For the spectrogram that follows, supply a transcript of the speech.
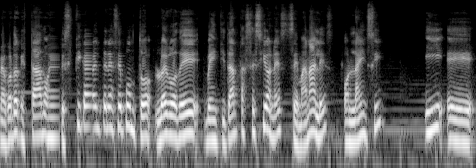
Me acuerdo que estábamos específicamente en ese punto, luego de veintitantas sesiones semanales, online sí, y eh,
